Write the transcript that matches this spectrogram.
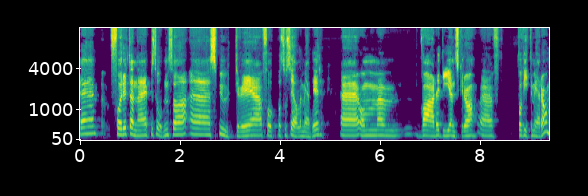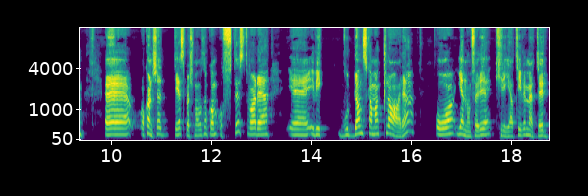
Eh, Forut episoden så frågade spurte vi folk på sociala medier eh, om eh, vad är det de önskar att få veta mer om. Eh, og kanskje det spørsmålet som kom oftest, var det eh, hvordan skal man klare å gjennomføre kreative møter?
